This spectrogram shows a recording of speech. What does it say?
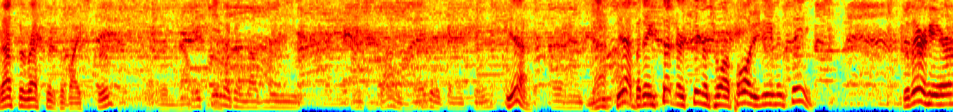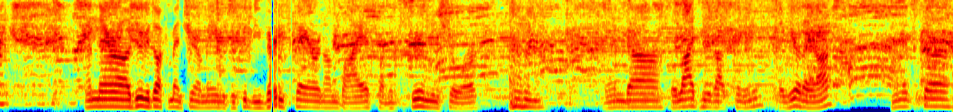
So that's the rest of the vice crew. that are in the They seem like a lovely bunch of guys. Very good at dancing. Yeah, Very handsome. yeah, but they sent their singer to our Paul. You didn't even sing. So they're here, and they're uh, doing a documentary on me, which is going to be very fair and unbiased. I'm extremely sure. and uh, they lied to me about singing, but here they are, and it's uh,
